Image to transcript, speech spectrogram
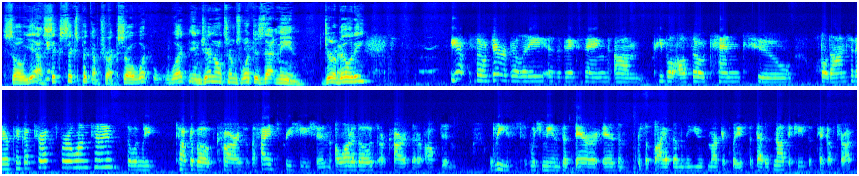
So yeah, six six pickup trucks. So what what in general terms what does that mean? Durability? Yeah, so durability is a big thing. Um, people also tend to hold on to their pickup trucks for a long time. So when we talk about cars with the highest appreciation, a lot of those are cars that are often leased, which means that there is a supply of them in the used marketplace, but that is not the case of pickup trucks.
